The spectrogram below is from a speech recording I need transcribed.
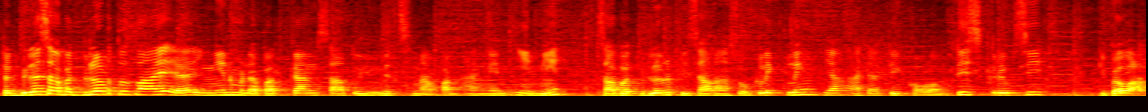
Dan bila sahabat builder tertarik ya ingin mendapatkan satu unit senapan angin ini, sahabat builder bisa langsung klik link yang ada di kolom deskripsi di bawah.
